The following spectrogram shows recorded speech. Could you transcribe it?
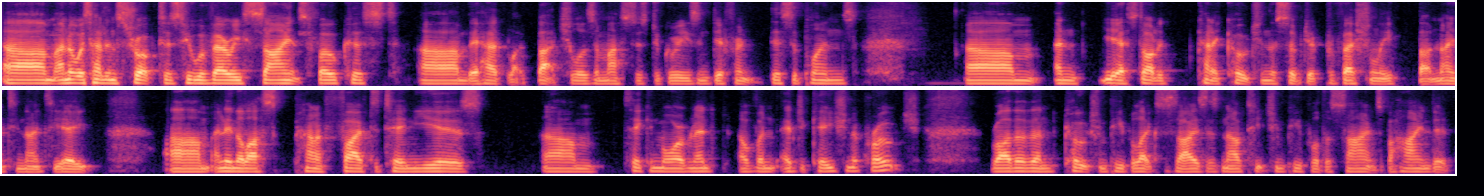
Um, and always had instructors who were very science focused. Um, they had like bachelor's and master's degrees in different disciplines. Um, and yeah, started kind of coaching the subject professionally about 1998. Um, and in the last kind of five to 10 years, um, taking more of an, ed- of an education approach rather than coaching people exercises, now teaching people the science behind it.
